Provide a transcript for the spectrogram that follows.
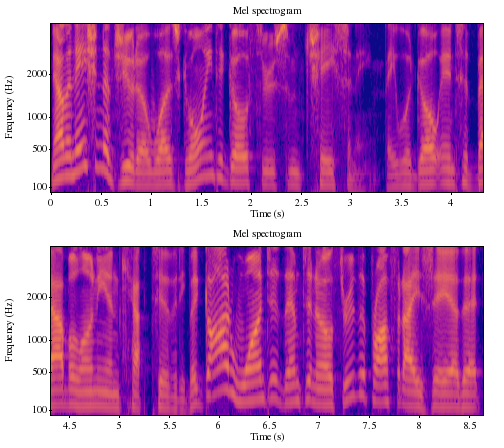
Now, the nation of Judah was going to go through some chastening. They would go into Babylonian captivity. But God wanted them to know through the prophet Isaiah that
